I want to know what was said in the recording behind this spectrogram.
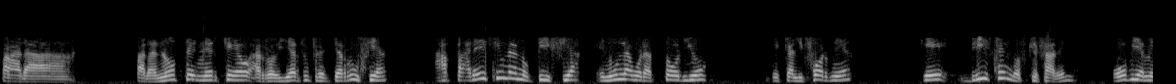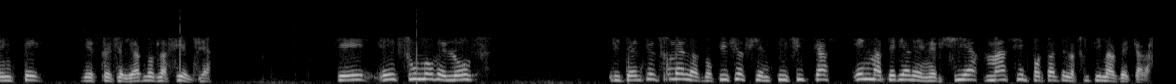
para, para no tener que arrodillarse frente a Rusia, aparece una noticia en un laboratorio de California que dicen los que saben, obviamente mi especialidad no es la ciencia, que es uno de los, literalmente es una de las noticias científicas en materia de energía más importante de las últimas décadas.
